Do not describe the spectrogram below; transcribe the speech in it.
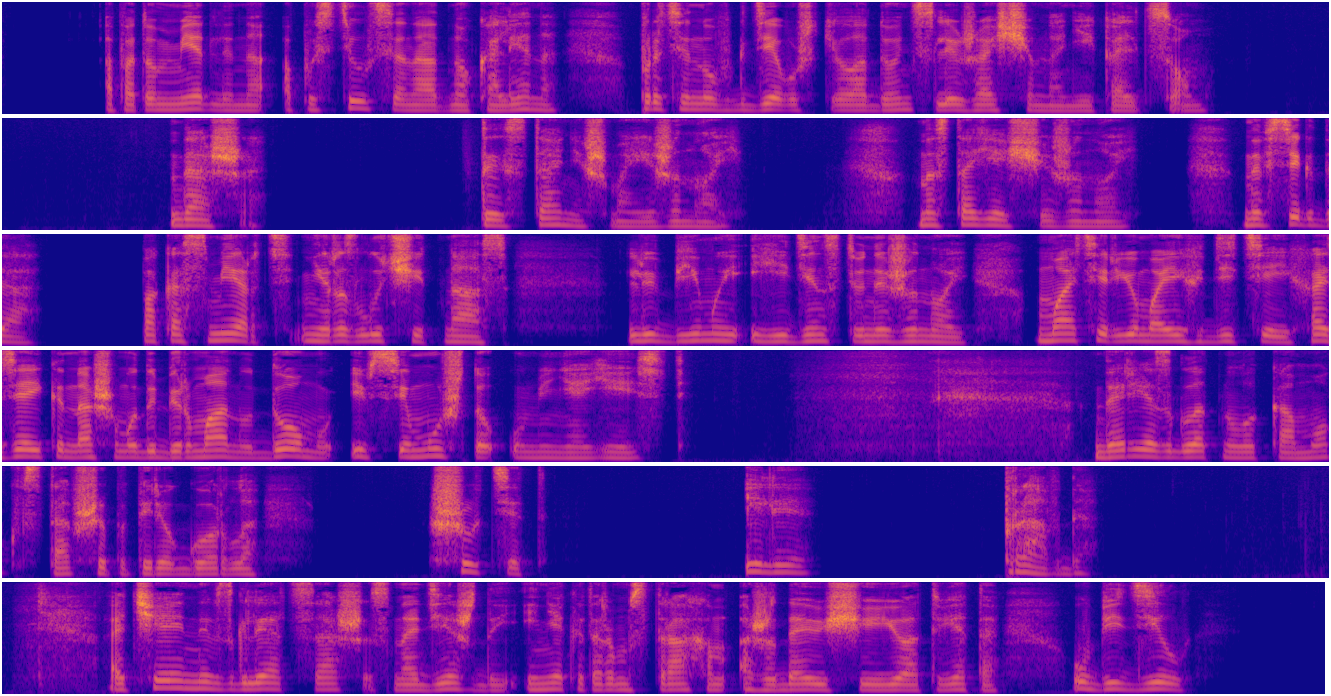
а потом медленно опустился на одно колено, протянув к девушке ладонь с лежащим на ней кольцом. «Даша, ты станешь моей женой. Настоящей женой. Навсегда, пока смерть не разлучит нас, любимой и единственной женой, матерью моих детей, хозяйкой нашему доберману, дому и всему, что у меня есть». Дарья сглотнула комок, вставший поперек горла. «Шутит», или правда? Отчаянный взгляд Саши с надеждой и некоторым страхом, ожидающий ее ответа, убедил —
